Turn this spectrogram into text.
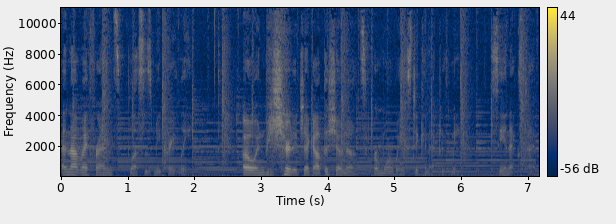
and that, my friends, blesses me greatly. Oh, and be sure to check out the show notes for more ways to connect with me. See you next time.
